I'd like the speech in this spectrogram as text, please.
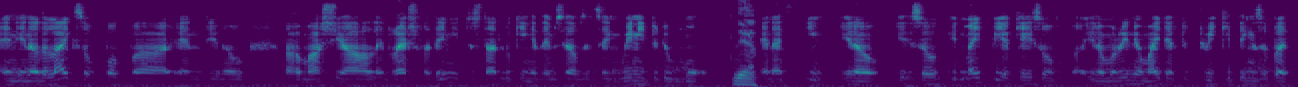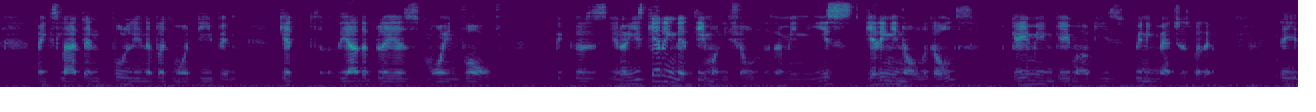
And you know the likes of Pogba and you know uh, Martial and Rashford, they need to start looking at themselves and saying we need to do more. Yeah. And I think you know, so it might be a case of uh, you know Mourinho might have to tweak things a bit, make Zlatan pull in a bit more deep and get the other players more involved, because you know he's getting that team on his shoulders. I mean, he's getting in all the goals, game in game out. He's winning matches for them. They,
